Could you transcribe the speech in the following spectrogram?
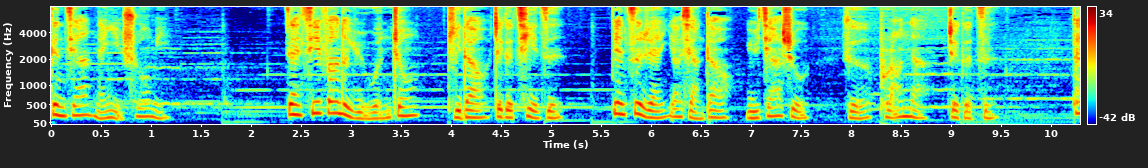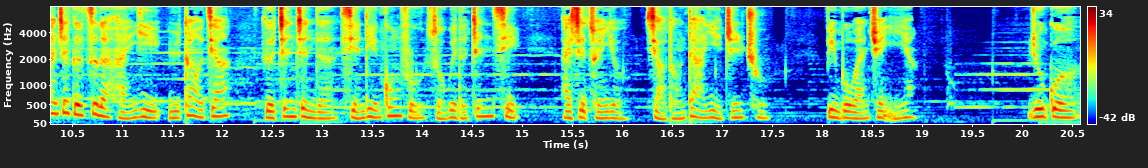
更加难以说明。在西方的语文中提到这个“气”字，便自然要想到瑜伽术和 prana 这个字。但这个字的含义与道家和真正的闲练功夫所谓的真气，还是存有小同大异之处，并不完全一样。如果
